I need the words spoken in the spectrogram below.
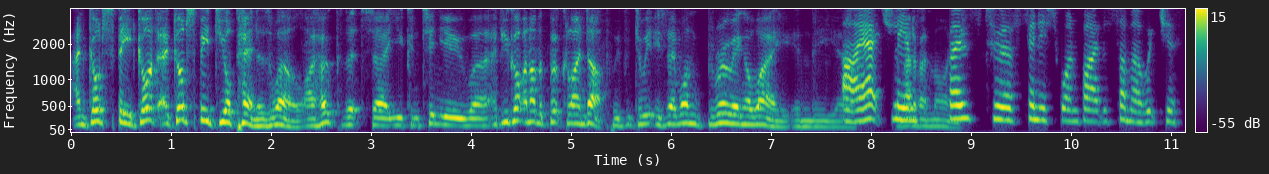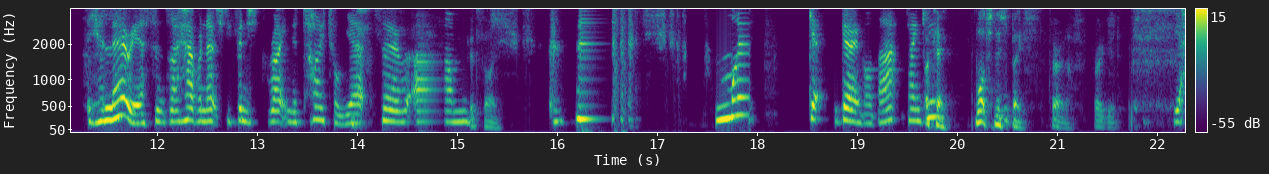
and Godspeed. God, uh, Godspeed to your pen as well. I hope that uh, you continue. Uh, have you got another book lined up? We, is there one brewing away in the? Uh, I actually am supposed to have finished one by the summer, which is hilarious since I haven't actually finished writing the title yet. So, um, good sign. might get going on that. Thank you. Okay. Watch this space. Fair enough. Very good. Yeah.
